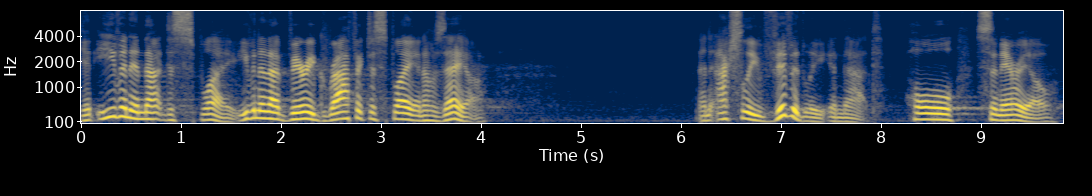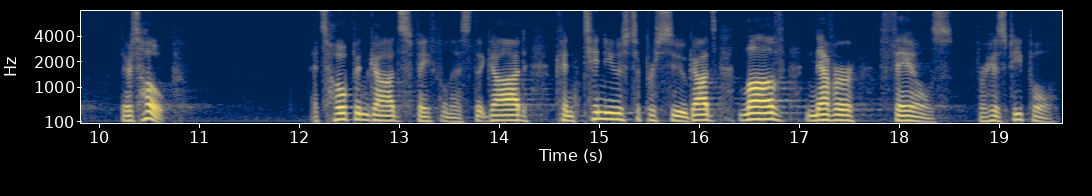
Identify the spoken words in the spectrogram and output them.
Yet, even in that display, even in that very graphic display in Hosea, and actually vividly in that whole scenario, there's hope. It's hope in God's faithfulness that God continues to pursue. God's love never fails for his people.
